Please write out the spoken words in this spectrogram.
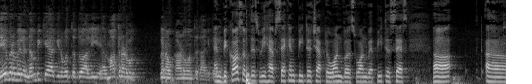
ದೇವರ ಮೇಲೆ ನಂಬಿಕೆ ಆಗಿರುವಂತದ್ದು ಅಲ್ಲಿ ಅಲ್ಲಿ ಮಾತನಾಡುವಾಗ ನಾವು ಕಾಣುವಂತದ್ದಾಗಿದೆ And because of this, we have 2 Peter chapter 1 verse 1 where Peter says, uh, uh,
